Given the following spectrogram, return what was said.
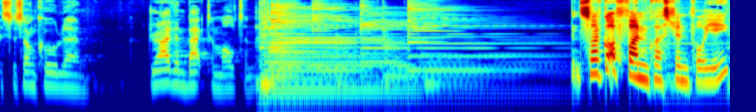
It's a song called um, "Driving Back to Malton." So I've got a fun question for you.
